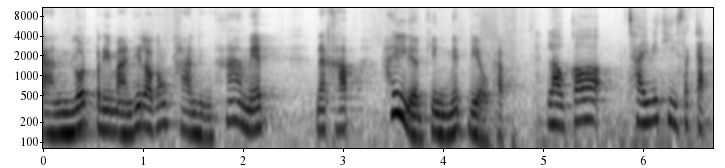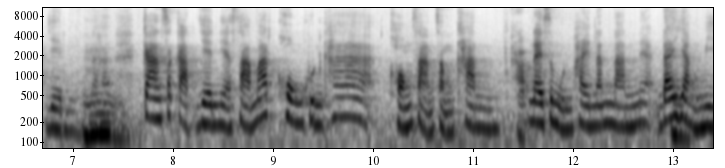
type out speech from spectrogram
การลดปริมาณที่เราต้องทานถึง 5 เม็ดนะครับ ให้เหลือเพียงเม็ดเดียวครับ เราก็ใช้วิธีสกัดเย็นนะคะการสกัดเย็นเนี่ยสามารถคงคุณค่าของสารสำคัญครับในสมุนไพรนั้นๆเนี่ยได้อย่างมี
